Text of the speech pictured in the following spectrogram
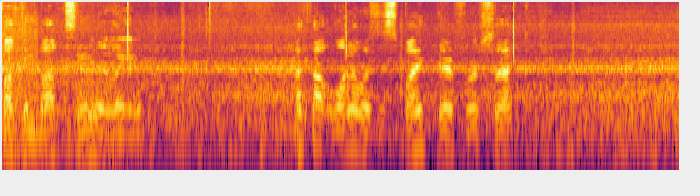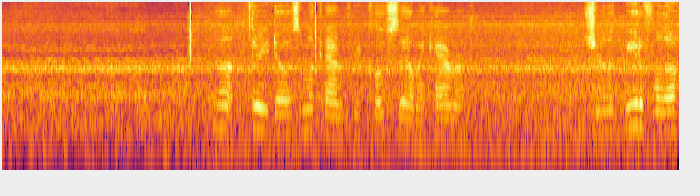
fucking buck sooner or later. I thought one was a spike there for a sec. Uh, three does. I'm looking at them pretty closely on my camera. Sure look beautiful though.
